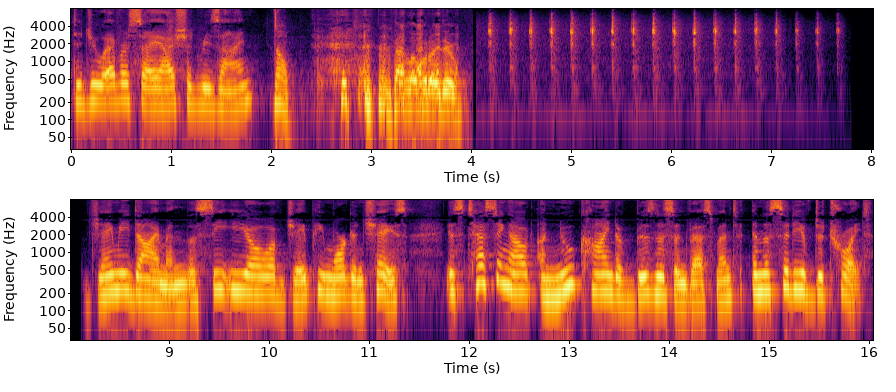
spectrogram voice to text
Did you ever say I should resign? No, I love what I do. Jamie Dimon, the CEO of JP Morgan Chase, is testing out a new kind of business investment in the city of Detroit.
